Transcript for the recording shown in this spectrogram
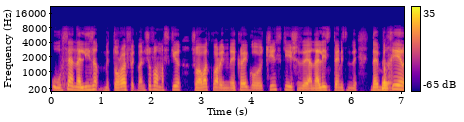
הוא עושה אנליזה מטורפת, ואני שוב פעם מזכיר שהוא עבד כבר עם אה, קרייג צ'ינסקי, שזה אנליסט טניס די כן. בכיר,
